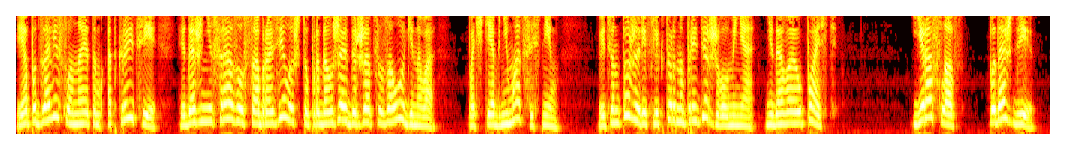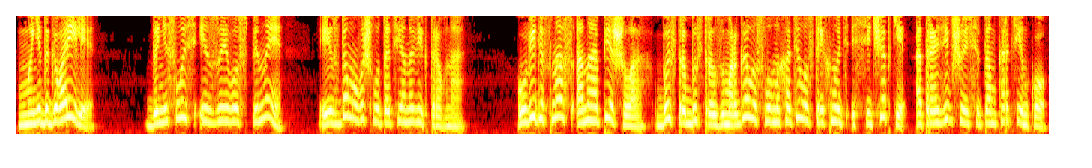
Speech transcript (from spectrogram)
Я подзависла на этом открытии и даже не сразу сообразила, что продолжаю держаться за Логинова, почти обниматься с ним, ведь он тоже рефлекторно придерживал меня, не давая упасть. «Ярослав, подожди, мы не договорили!» Донеслось из-за его спины, и из дома вышла Татьяна Викторовна. Увидев нас, она опешила, быстро-быстро заморгала, словно хотела стряхнуть с сетчатки отразившуюся там картинку.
